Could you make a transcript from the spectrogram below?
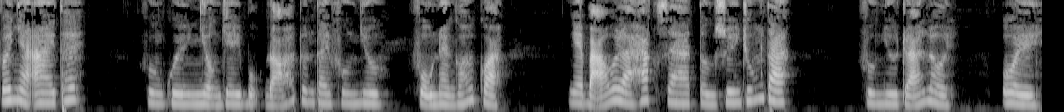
Với nhà ai thế? Phương Quyên nhận dây buộc đỏ trên tay Phương Như, phụ nàng gói quà. Nghe bảo là hát gia từng Xuyên chúng ta. Phương Như trả lời. Ôi,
